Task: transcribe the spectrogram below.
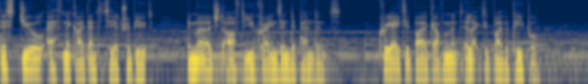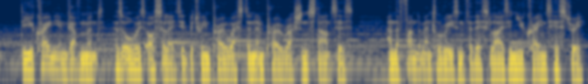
This dual ethnic identity attribute emerged after Ukraine's independence, created by a government elected by the people. The Ukrainian government has always oscillated between pro-Western and pro-Russian stances, and the fundamental reason for this lies in Ukraine's history.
